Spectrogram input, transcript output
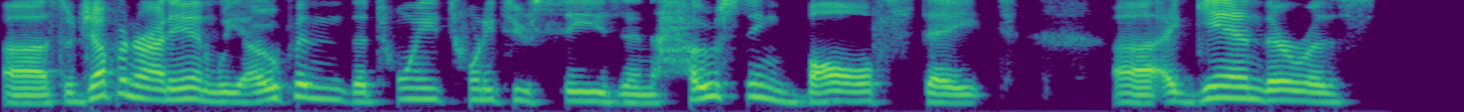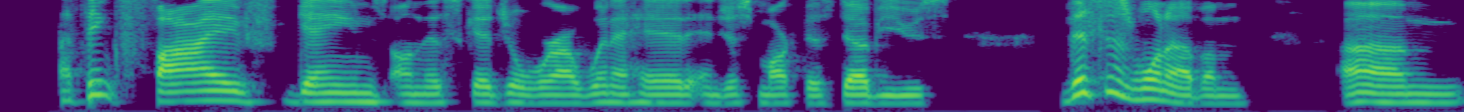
Uh, so jumping right in, we open the 2022 season hosting Ball State. Uh, again, there was I think five games on this schedule where I went ahead and just marked as W's. This is one of them. Um,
